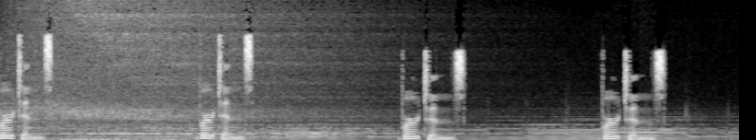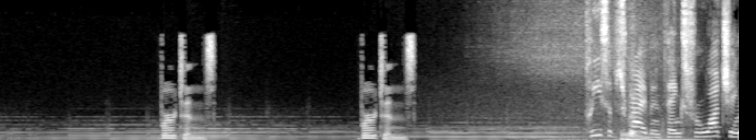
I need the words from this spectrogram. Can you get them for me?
Burton's. Burton's. Burton's. Burton's. Burton's. Burton's. Please subscribe and thanks for watching.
